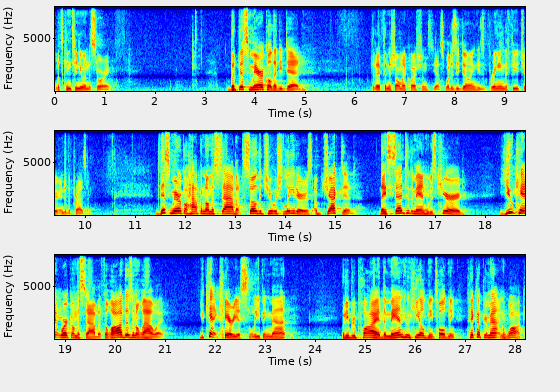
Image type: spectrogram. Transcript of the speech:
Let's continue in the story. But this miracle that he did, did I finish all my questions? Yes. What is he doing? He's bringing the future into the present. This miracle happened on the Sabbath, so the Jewish leaders objected. They said to the man who was cured, you can't work on the Sabbath. The law doesn't allow it. You can't carry a sleeping mat. But he replied, The man who healed me told me, Pick up your mat and walk.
